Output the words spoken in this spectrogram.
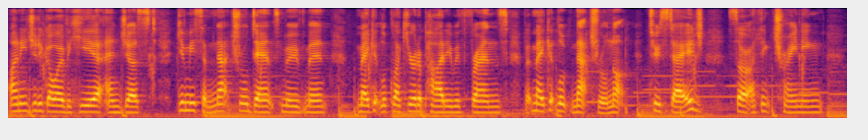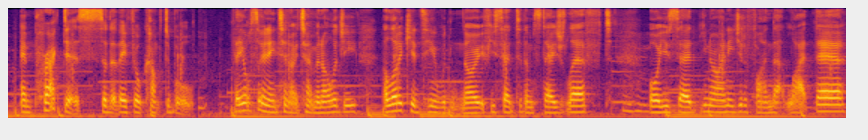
I need you to go over here and just give me some natural dance movement, make it look like you're at a party with friends, but make it look natural, not too staged. So I think training and practice so that they feel comfortable. They also need to know terminology. A lot of kids here wouldn't know if you said to them stage left mm-hmm. or you said, you know, I need you to find that light there.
